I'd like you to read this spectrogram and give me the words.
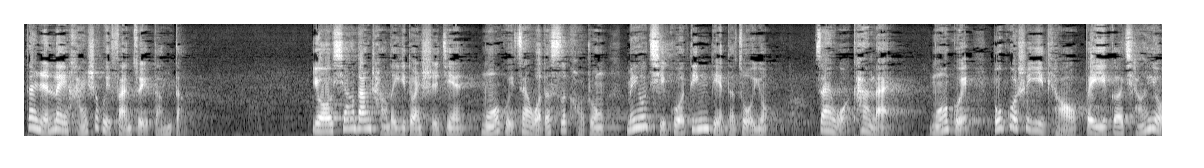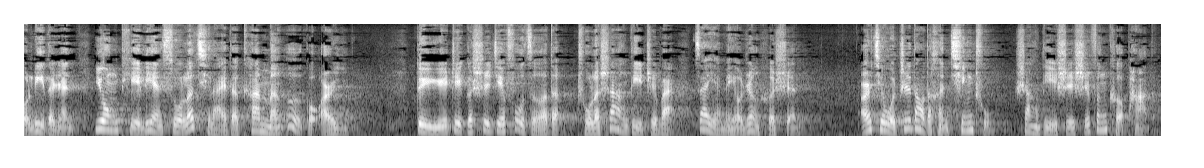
但人类还是会犯罪，等等。有相当长的一段时间，魔鬼在我的思考中没有起过丁点的作用。在我看来，魔鬼不过是一条被一个强有力的人用铁链锁了起来的看门恶狗而已。对于这个世界负责的，除了上帝之外，再也没有任何神。而且我知道的很清楚，上帝是十分可怕的。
